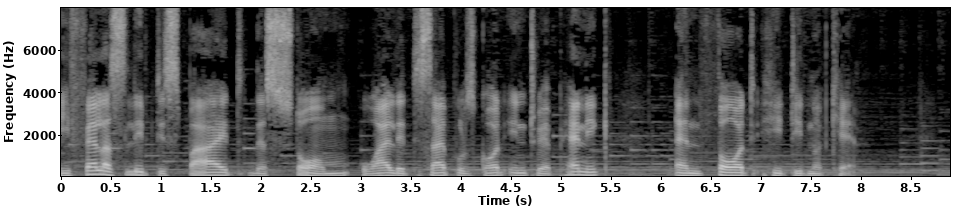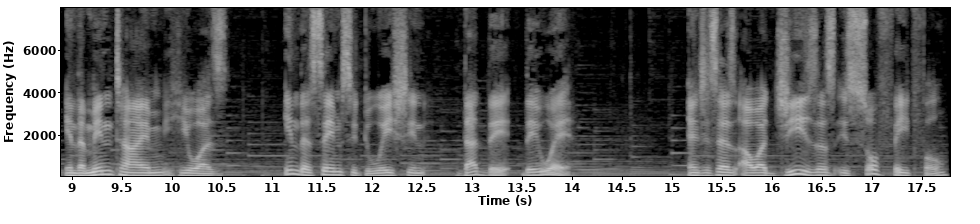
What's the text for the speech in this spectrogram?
He fell asleep despite the storm while the disciples got into a panic and thought he did not care. In the meantime, he was in the same situation that they, they were. And she says, Our Jesus is so faithful.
